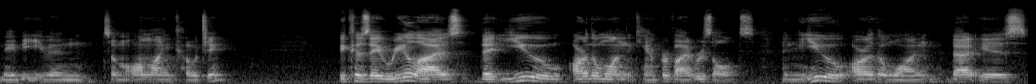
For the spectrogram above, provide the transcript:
maybe even some online coaching, because they realize that you are the one that can provide results and you are the one that is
